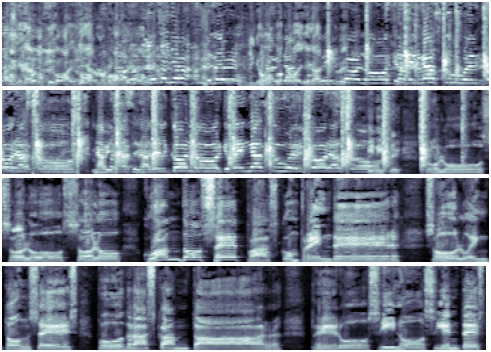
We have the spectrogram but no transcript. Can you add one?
Ahí llegaron los hijos, ahí llegaron los niños. Eso lleva, El niño Jesús acaba de llegar, del color que tengas tú el corazón. Navidad será del color que tengas tú el corazón. Y dice, solo, solo, solo, cuando sepas comprender, solo entonces podrás cantar. Pero si no sientes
